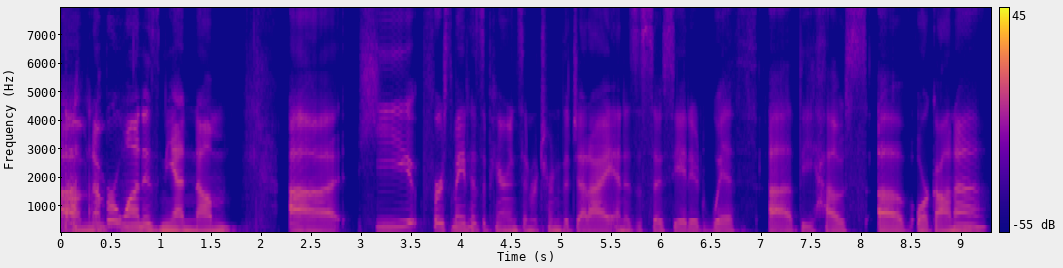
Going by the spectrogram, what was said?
um, number one is Nien Nunb. Uh, he first made his appearance in Return of the Jedi and is associated with uh, the House of Organa.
